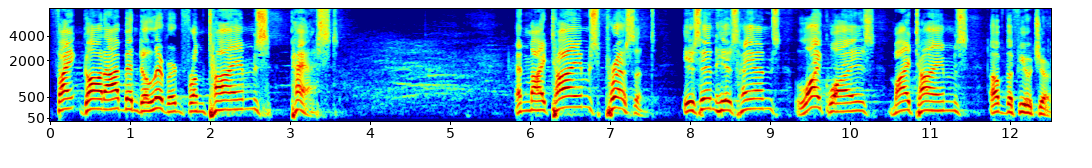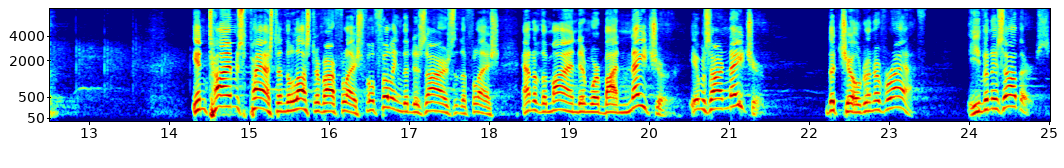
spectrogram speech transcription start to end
Thank God I've been delivered from times past. And my times present is in his hands, likewise, my times of the future. In times past, in the lust of our flesh, fulfilling the desires of the flesh and of the mind, and were by nature, it was our nature, the children of wrath, even as others.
